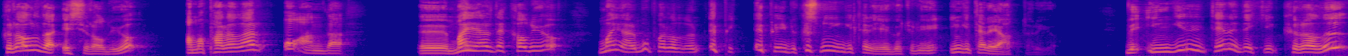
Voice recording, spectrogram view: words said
kralı da esir alıyor ama paralar o anda e, Mayer'de kalıyor. Mayer bu paraların epey, epey bir kısmını İngiltere'ye götürüyor. İngiltere'ye aktarıyor. Ve İngiltere'deki kralı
